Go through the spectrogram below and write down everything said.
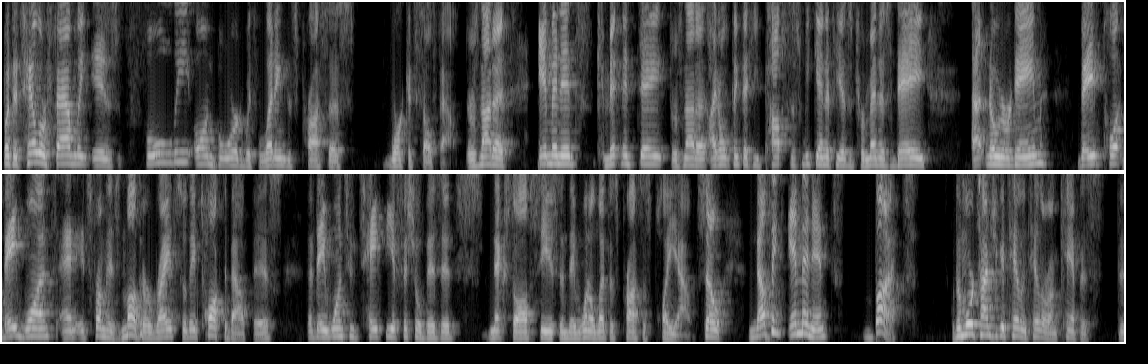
But the Taylor family is fully on board with letting this process work itself out. There's not a imminent commitment date. There's not a. I don't think that he pops this weekend if he has a tremendous day at Notre Dame. They pl- they want, and it's from his mother, right? So they've talked about this that they want to take the official visits next off season. They want to let this process play out. So nothing imminent, but the more times you get Talon Taylor on campus, the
